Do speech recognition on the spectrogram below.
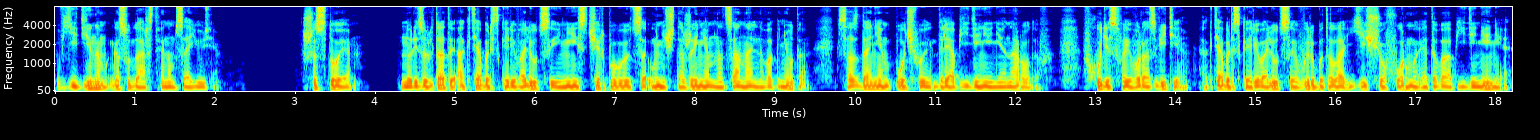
в едином государственном союзе. Шестое. Но результаты Октябрьской революции не исчерпываются уничтожением национального гнёта, созданием почвы для объединения народов. В ходе своего развития Октябрьская революция выработала ещё формы этого объединения,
